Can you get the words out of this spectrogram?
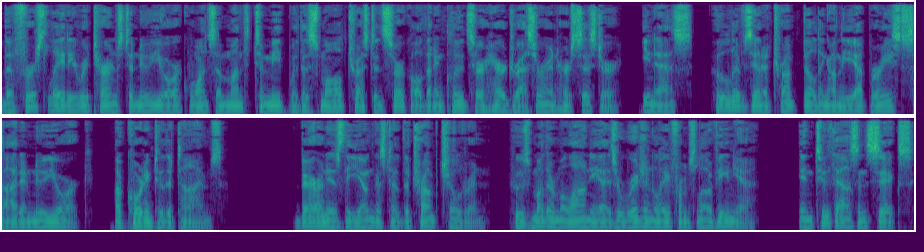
The First Lady returns to New York once a month to meet with a small trusted circle that includes her hairdresser and her sister, Ines, who lives in a Trump building on the Upper East Side in New York, according to The Times. Barron is the youngest of the Trump children, whose mother Melania is originally from Slovenia. In 2006,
